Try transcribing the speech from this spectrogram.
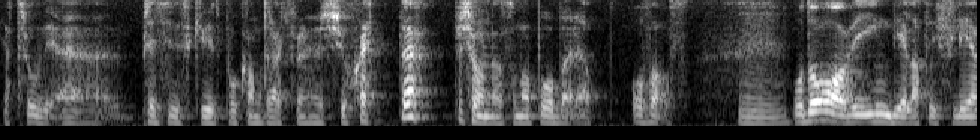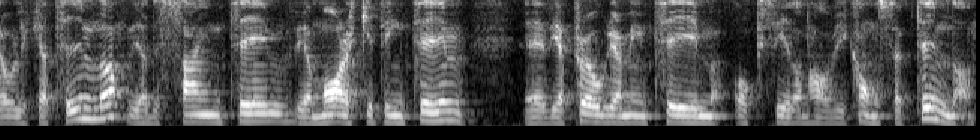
jag tror vi är precis skrivit på kontrakt för den 26 personen som har påbörjat hos oss. Och då har vi indelat i flera olika team då. Vi har design team, vi har marketing team, eh, vi har programming team och sedan har vi concept team då.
